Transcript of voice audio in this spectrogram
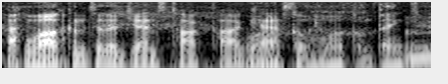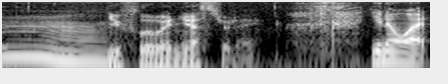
welcome to the Gents Talk podcast. Welcome, welcome. Thank you. Mm. You flew in yesterday. You know what?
